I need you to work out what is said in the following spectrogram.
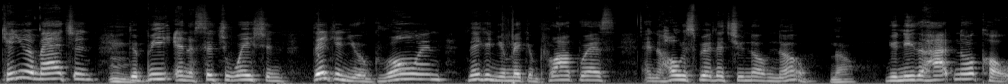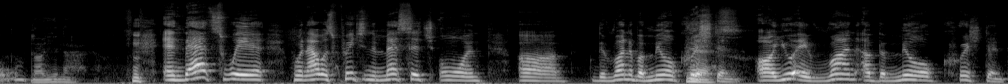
can you imagine Mm. to be in a situation thinking you're growing, thinking you're making progress, and the Holy Spirit lets you know, no, No. You're neither hot nor cold. No, you're not. And that's where, when I was preaching the message on um the run of a mill Christian, Yes. are you a run of the mill Christian?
